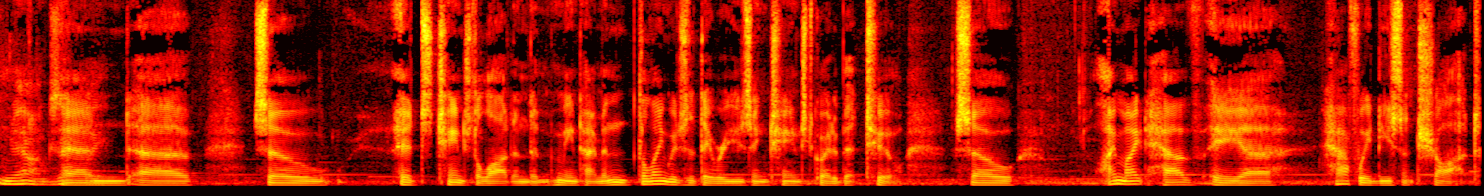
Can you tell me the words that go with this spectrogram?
Yeah, exactly. And uh, so it's changed a lot in the meantime, and the language that they were using changed quite a bit too. So I might have a uh, halfway decent shot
